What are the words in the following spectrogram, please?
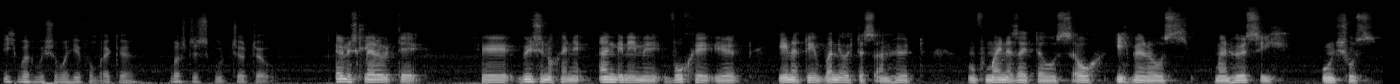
Ich mache mich schon mal hier vom Ecke. Macht es gut. Ciao, ciao. Alles klar, Leute. Ich wünsche noch eine angenehme Woche, je nachdem, wann ihr euch das anhört. Und von meiner Seite aus auch, ich bin raus, man hört sich und Schuss.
